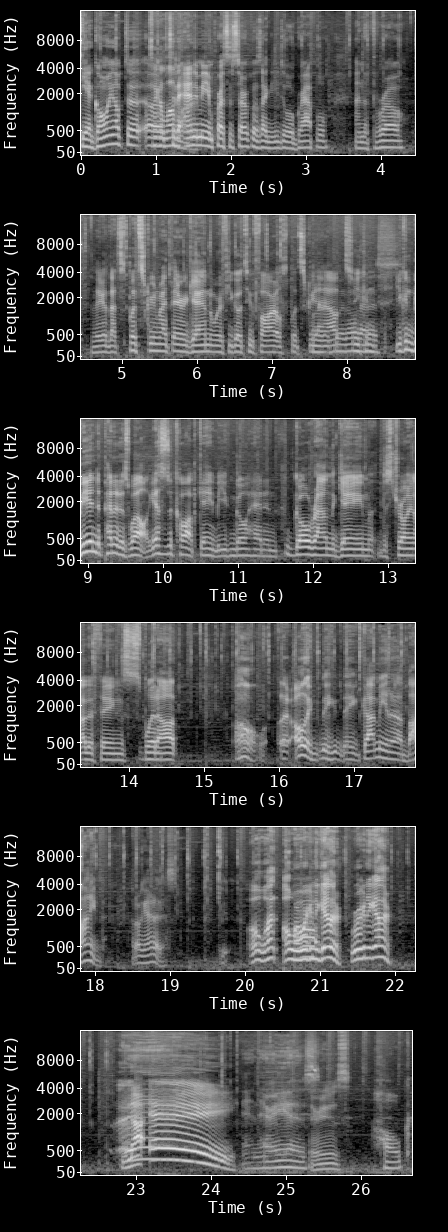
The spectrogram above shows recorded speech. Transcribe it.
Yeah, going up to, uh, like to the letter. enemy and press the circles like you do a grapple and a throw. They got that split screen right there again, where if you go too far, it'll split screen it out. So you can you can be independent as well. Yes, it's a co-op game, but you can go ahead and go around the game, destroying other things, split up. Oh, uh, oh, they, they, they got me in a bind. How do I get out of this? Oh, what? Oh, we're working Oh. together. We're working together. Not hey! And there he is. There he is. Hulk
